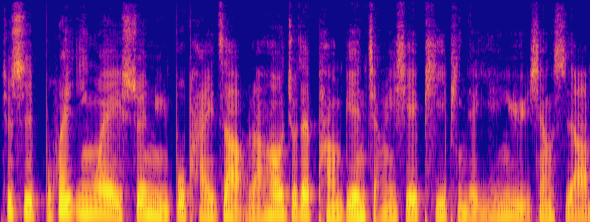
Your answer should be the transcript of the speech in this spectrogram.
就是不会因为孙女不拍照，然后就在旁边讲一些批评的言语，像是啊，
